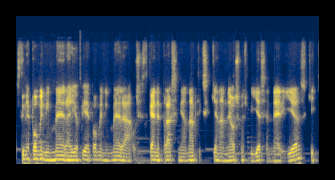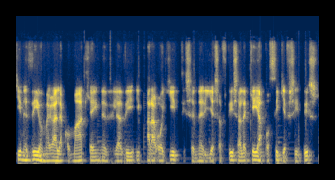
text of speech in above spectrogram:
στην επόμενη μέρα, η οποία επόμενη μέρα ουσιαστικά είναι πράσινη ανάπτυξη και ανανεώσιμες πηγές ενέργειας και εκεί είναι δύο μεγάλα κομμάτια, είναι δηλαδή η παραγωγή της ενέργειας αυτής αλλά και η αποθήκευσή της,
